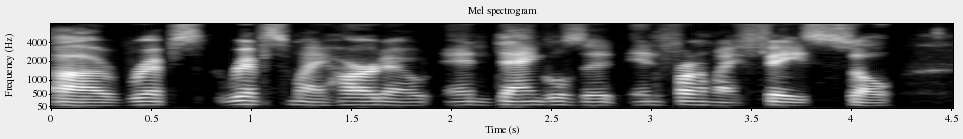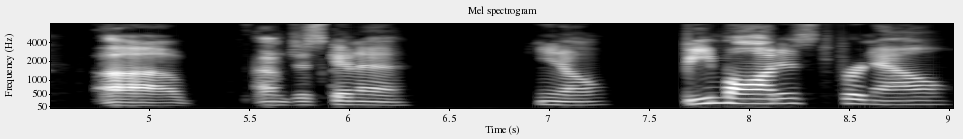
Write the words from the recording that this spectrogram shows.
uh, rips rips my heart out and dangles it in front of my face. So, uh, I'm just gonna, you know, be modest for now,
